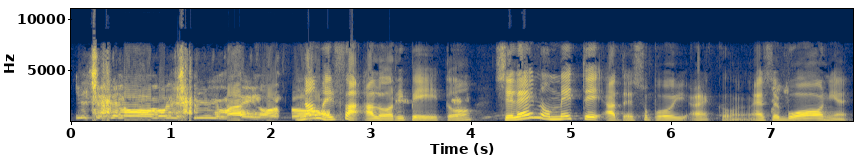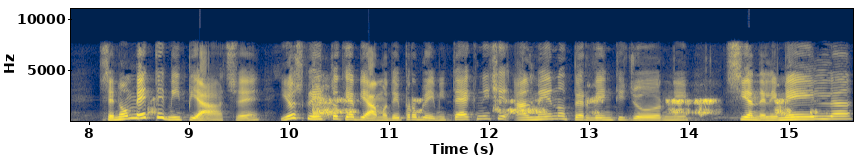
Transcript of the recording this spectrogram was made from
dice che no- non gli scrivi mai, non so. No, ma il fa, allora ripeto, se lei non mette, adesso poi, ecco, essere buoni, eh. Se non mette mi piace, io ho scritto che abbiamo dei problemi tecnici almeno per 20 giorni, sia nelle mail,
